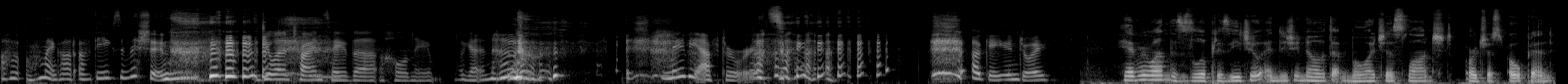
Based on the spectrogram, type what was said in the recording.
of, oh my god, of the exhibition. Do you want to try and say the whole name again? Maybe afterwards. okay, enjoy. Hey everyone, this is Lula Presidio, and did you know that MOA just launched, or just opened,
